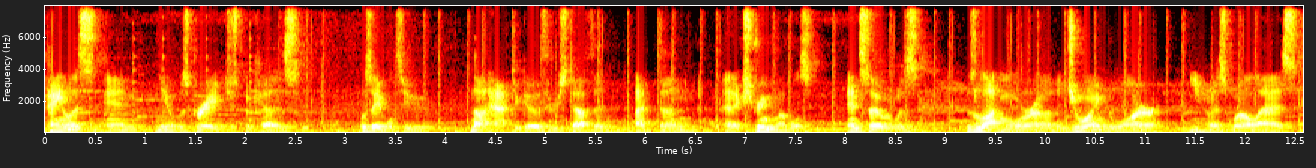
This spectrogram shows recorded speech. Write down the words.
painless and you know was great just because I was able to not have to go through stuff that I've done at extreme levels and so it was it was a lot more of enjoying the water, you know, as well as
